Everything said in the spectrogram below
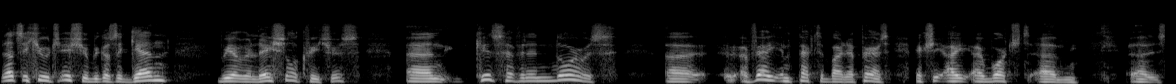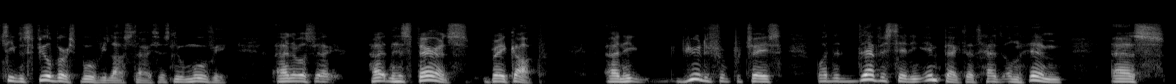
that's a huge issue because again, we are relational creatures, and kids have an enormous, uh, are very impacted by their parents. Actually, I I watched um, uh, Steven Spielberg's movie last night, his new movie, and it was uh, his parents break up, and he beautifully portrays what a devastating impact that had on him as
